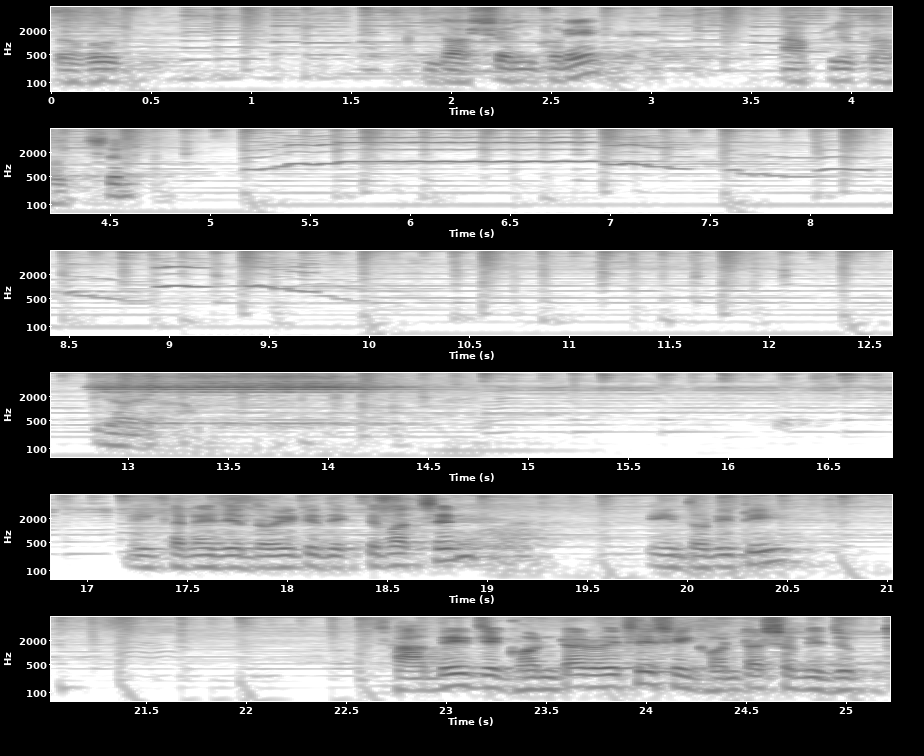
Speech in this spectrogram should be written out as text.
প্রভুর দর্শন করে আপ্লুত হচ্ছেন। এইখানে যে দড়িটি দেখতে পাচ্ছেন, এই দড়িটি ছাদে যে ঘণ্টা রয়েছে, সেই ঘণ্টার সঙ্গে যুক্ত।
